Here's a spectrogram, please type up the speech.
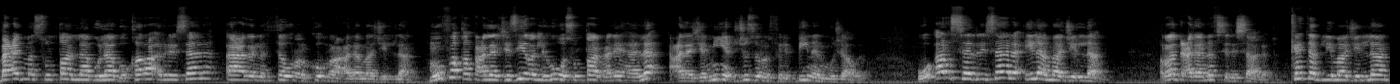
بعد ما السلطان لابو لابو قرأ الرسالة أعلن الثورة الكبرى على ماجلان مو فقط على الجزيرة اللي هو سلطان عليها لا على جميع جزر الفلبين المجاورة. وأرسل رسالة إلى ماجلان رد على نفس رسالته. كتب لماجلان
